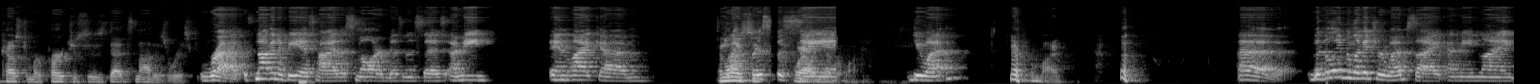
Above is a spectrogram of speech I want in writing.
customer purchases, that's not as risky. Right. It's not going to be as high. The smaller businesses. I mean, and like um, unless like Chris was well, saying, do what? Never mind. Uh, but they'll even look at your website. I mean, like,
